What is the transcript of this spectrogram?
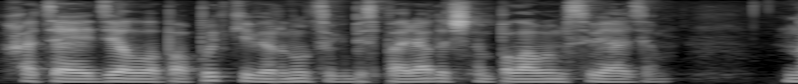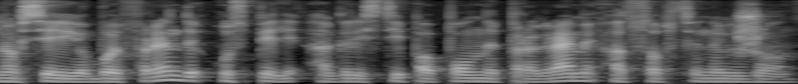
хотя и делала попытки вернуться к беспорядочным половым связям. Но все ее бойфренды успели огрести по полной программе от собственных жен.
